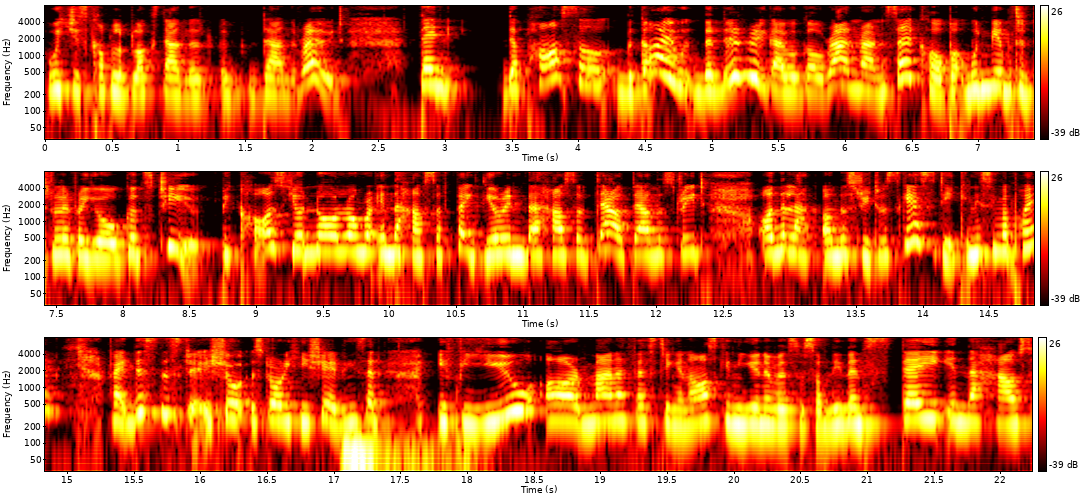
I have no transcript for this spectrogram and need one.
which is a couple of blocks down the down the road, then the parcel, the guy, the delivery guy will go round, and round, circle, but wouldn't be able to deliver your goods to you because you're no longer in the house of faith. You're in the house of doubt down the street on the lack, on the street of scarcity. Can you see my point? Right. This is the short story he shared. He said, if you are manifesting and asking the universe for something, then stay in the house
